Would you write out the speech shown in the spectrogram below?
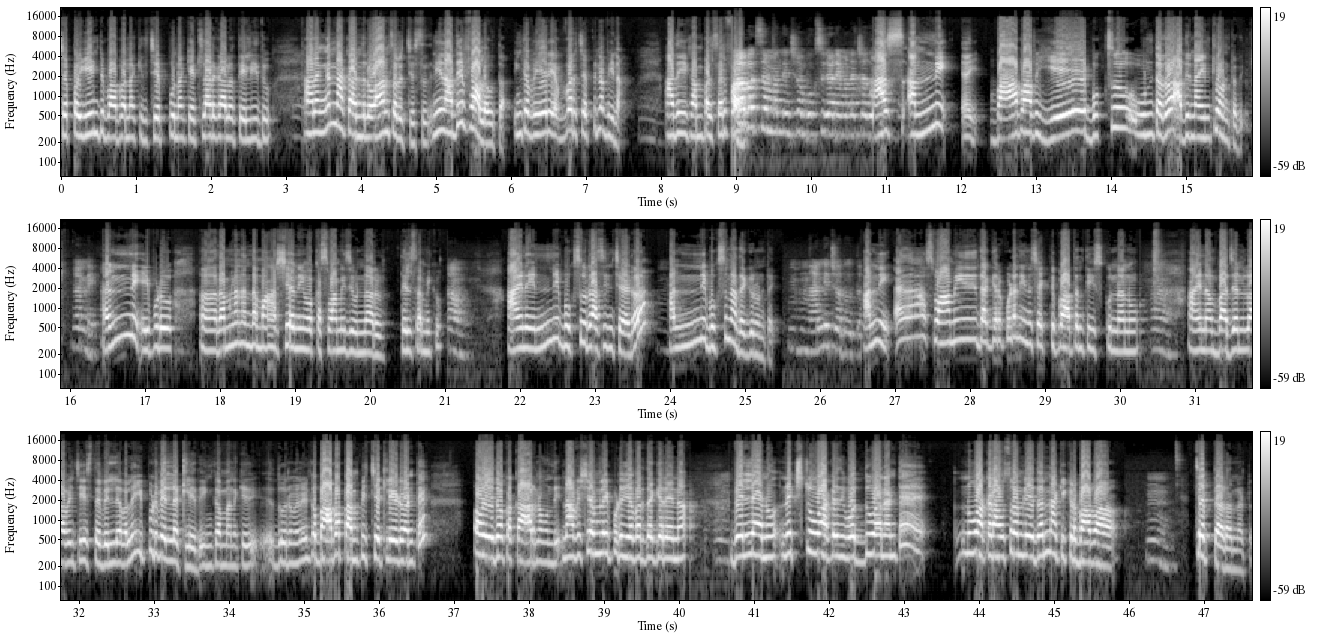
చెప్ప ఏంటి బాబా నాకు ఇది చెప్పు నాకు ఎట్లా అడగాలో తెలియదు అనగా నాకు అందులో ఆన్సర్ వచ్చేస్తుంది. నేను అదే ఫాలో అవుతా. ఇంకా వేరే ఎవరు చెప్పినా వినా. అది కంపల్సరీ ఫాలో సంబంధించిన బుక్స్ అన్ని ఏ, బాబావి ఏ బుక్స్ ఉంటుందో అది నా ఇంట్లో ఉంటుంది. అన్ని. ఇప్పుడు రమణానంద మహర్షి అని ఒక స్వామీజీ ఉన్నారు. తెలుసా మీకు? ఆయన ఎన్ని బుక్స్ రచించాడో అన్ని బుక్స్ నా దగ్గర ఉంటాయి. అన్ని అన్ని. స్వామి దగ్గర కూడా నేను శక్తిపాతం తీసుకున్నాను. ఆయన భజనలు అవి చేస్తే వెళ్ళే వాళ్ళం. ఇప్పుడు వెళ్ళట్లేదు. ఇంకా మనకి దూరం ఇంకా బాబా పంపించట్లేడు అంటే ఏదో ఒక కారణం ఉంది. నా విషయంలో ఇప్పుడు ఎవరి దగ్గరైనా వెళ్ళాను. నెక్స్ట్ అక్కడికి వద్దు అని అంటే నువ్వు అక్కడ అవసరం లేదు అని నాకు ఇక్కడ బాబా. చెప్తాడు. అన్నట్టు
